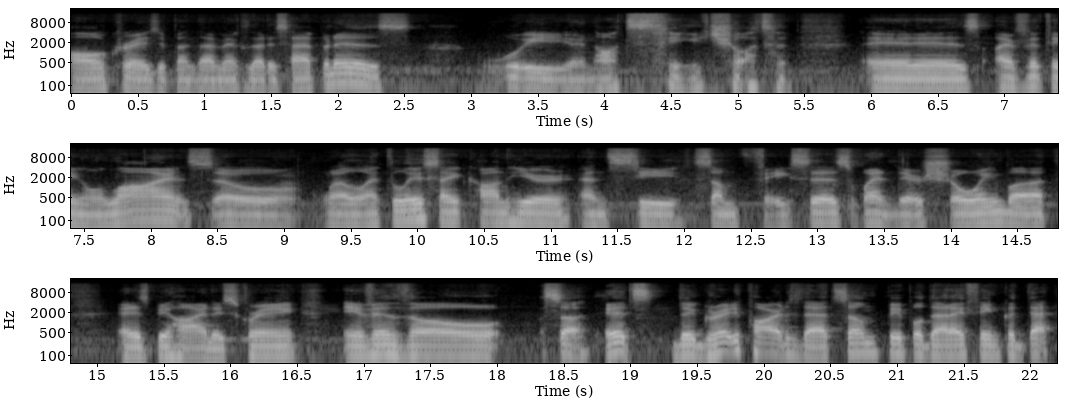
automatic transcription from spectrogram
all crazy pandemic that is happening is we are not seeing each other. It is everything online, so well at least I can't hear and see some faces when they're showing, but it is behind the screen. Even though so it's the great part is that some people that I think that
